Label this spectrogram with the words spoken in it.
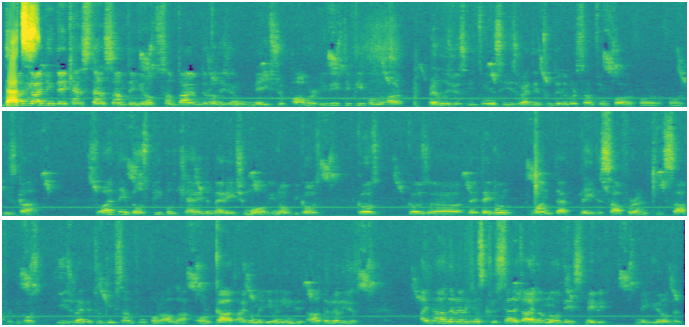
that's. I, I, think they can stand something. You know, sometimes the religion makes you power. If, if the people are religious, it means he's ready to deliver something for, for, for his God. So I think those people carry the marriage more, you know, because because because uh, they, they don't want that lady suffer and kids suffer because he's ready to give something for Allah or God. I don't know, even in the other religions in other religions, Christianity, I don't know this. Maybe, maybe you know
